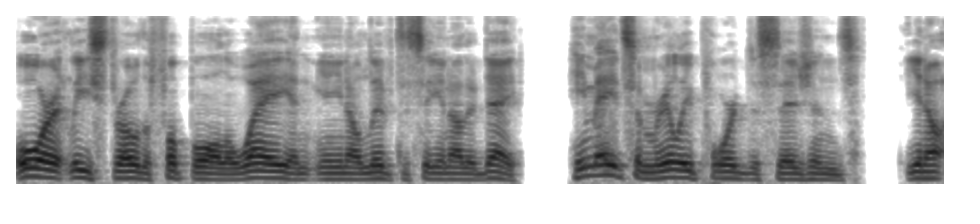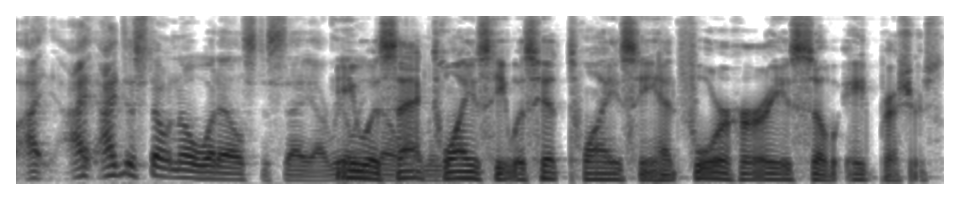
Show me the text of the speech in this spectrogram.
or at least throw the football away and, you know, live to see another day. He made some really poor decisions. You know, I, I, I just don't know what else to say. I really he was don't. sacked I mean, twice. He was hit twice. He had four hurries, so eight pressures.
